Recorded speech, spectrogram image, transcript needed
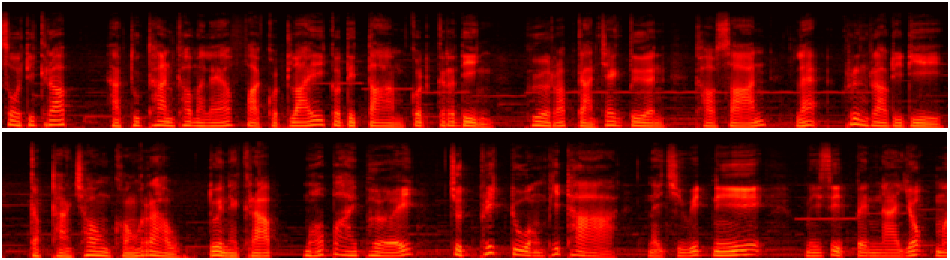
สวัสดีครับ หากทุกท่านเข้ามาแล้วฝากกดไลค์ กดติดตาม กดกระดิ่ง เพื่อรับการแจ้งเตือน ข่าวสาร และเรื่องราวดีๆ กับทางช่องของเราด้วยนะครับ หมอปลายเผย จุดพลิกดวงพิธาในชีวิตนี้ มีสิทธิ์เป็นนายกไหม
